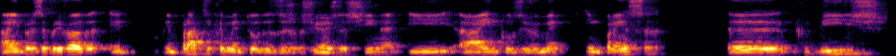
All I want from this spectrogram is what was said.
há imprensa privada em, em praticamente todas as regiões da China e há inclusivamente imprensa que diz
